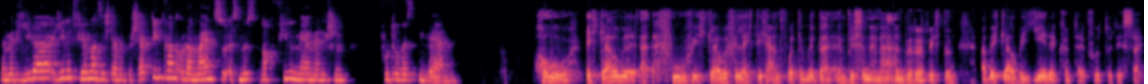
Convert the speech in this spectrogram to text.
damit jeder, jede Firma sich damit beschäftigen kann? Oder meinst du, es müssten noch viel mehr Menschen Futuristen werden? Oh, ich glaube, äh, puh, ich glaube vielleicht, ich antworte mit ein bisschen in eine andere Richtung, aber ich glaube, jeder könnte ein Futurist sein.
